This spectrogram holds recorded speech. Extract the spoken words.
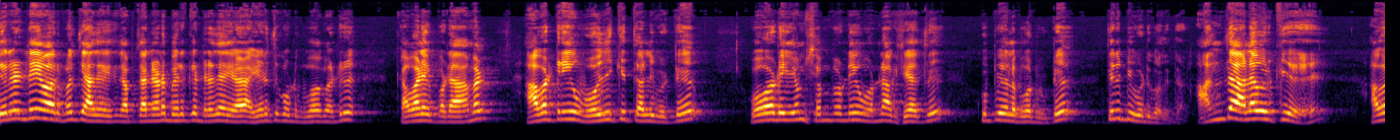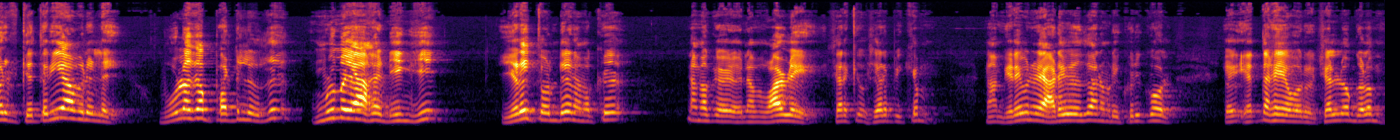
இரண்டையும் அவர் பற்றி அதை தன்னிடம் இருக்கின்றதை எடுத்துக்கொண்டு போவோம் என்று கவலைப்படாமல் அவற்றையும் ஒதுக்கி தள்ளிவிட்டு ஓடையும் செம்பொண்ணையும் ஒன்றாக சேர்த்து குப்பையில் போட்டுவிட்டு திருப்பி வீட்டுக்கு வந்துட்டார். அந்த அளவிற்கு அவருக்கு தெரியாமல் இல்லை உலகப்பட்டிலிருந்து முழுமையாக நீங்கி இறை தொண்டே நமக்கு நமக்கு நம் வாழ்வை சிறக்க சிறப்பிக்கும். நாம் இறைவனை அடைவது தான் நம்முடைய குறிக்கோள். எ- எத்தகைய ஒரு செல்வங்களும்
